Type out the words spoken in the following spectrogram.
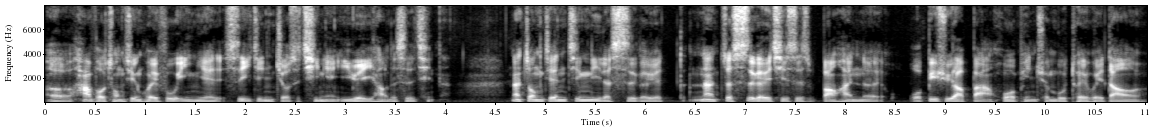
呃哈佛重新恢复营业是已经九十七年一月一号的事情了。那中间经历了四个月，那这四个月其实是包含了我必须要把货品全部退回到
